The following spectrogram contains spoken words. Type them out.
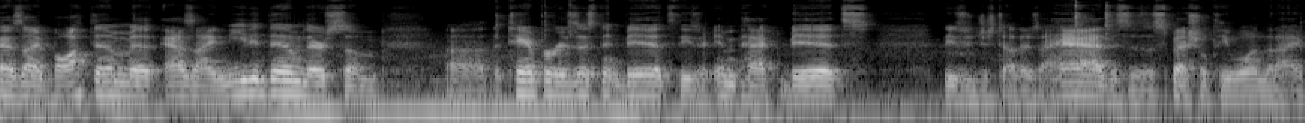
as I bought them as I needed them. There's some uh, the tamper resistant bits. These are impact bits. These are just others I had. This is a specialty one that I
